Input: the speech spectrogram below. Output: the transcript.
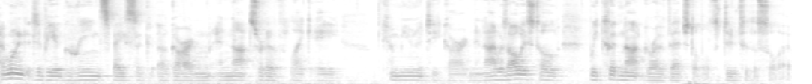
I wanted it to be a green space, a, a, garden, and not sort of like a community garden. And I was always told we could not grow vegetables due to the soil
